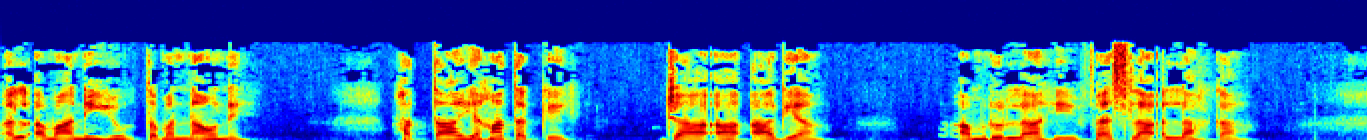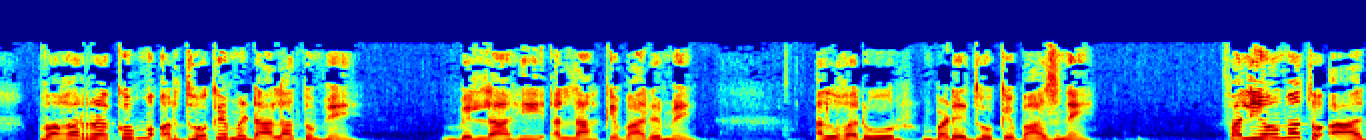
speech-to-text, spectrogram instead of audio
المانی تمنا نے۔ حتیٰ یہاں تک کہ جا آ گیا امر اللہ فیصلہ اللہ کا۔ وغیرہ کم اور دھوکے میں ڈالا تمہیں بلا ہی اللہ کے بارے میں الغرور بڑے دھوکے باز نے۔ فلیوما تو آج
